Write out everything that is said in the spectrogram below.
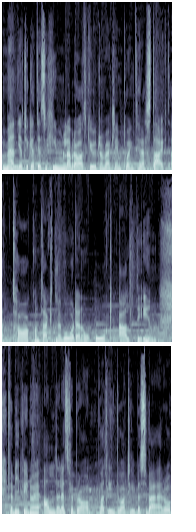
Men jag tycker att det är så himla bra att Gudrun verkligen poängterar starkt att ta kontakt med vården och åk alltid in. För vi kvinnor är alldeles för bra på att inte vara till besvär och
